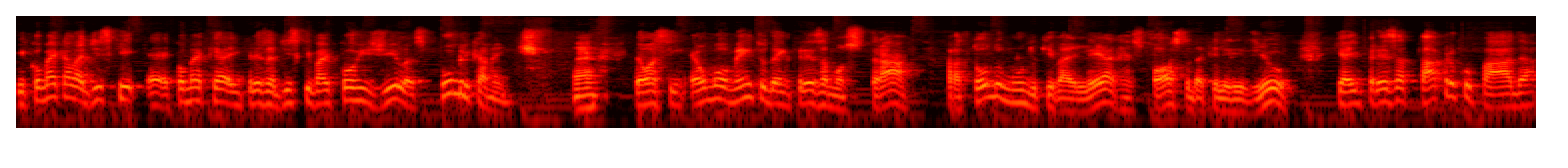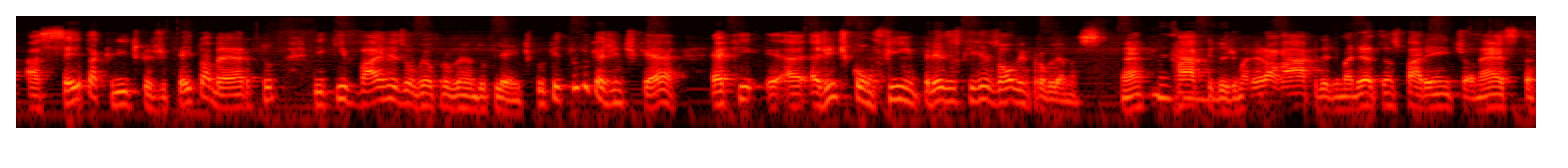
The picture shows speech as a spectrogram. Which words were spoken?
e como é que ela diz que, é, como é que a empresa diz que vai corrigi-las publicamente. Né? Então, assim, é o momento da empresa mostrar para todo mundo que vai ler a resposta daquele review que a empresa está preocupada, aceita críticas de peito aberto e que vai resolver o problema do cliente. Porque tudo que a gente quer é que a, a gente confie em empresas que resolvem problemas, né? Rápido, de maneira rápida, de maneira transparente, honesta.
